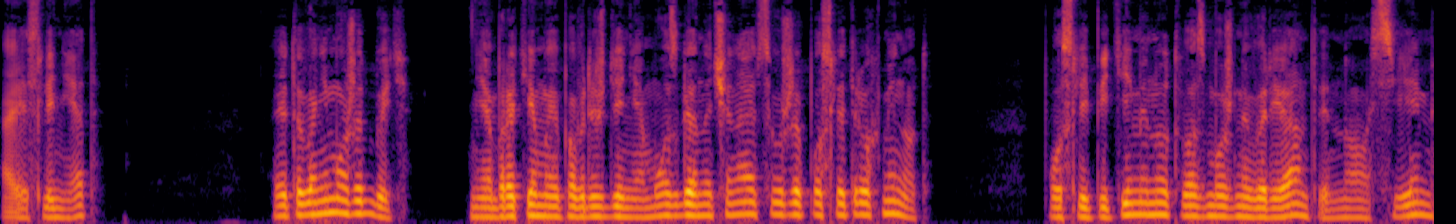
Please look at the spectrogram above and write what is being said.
А если нет? Этого не может быть. Необратимые повреждения мозга начинаются уже после трех минут. После пяти минут возможны варианты, но семь,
